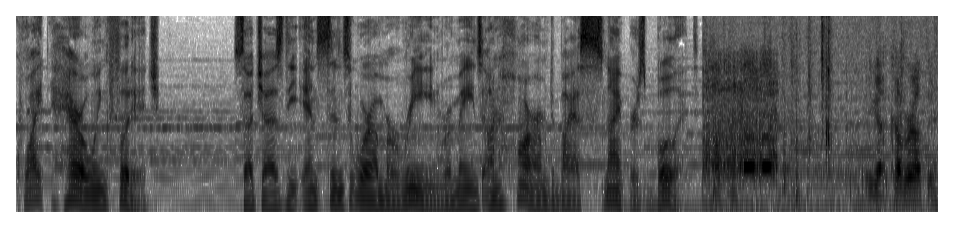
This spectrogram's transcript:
quite harrowing footage, such as the instance where a Marine remains unharmed by a sniper's bullet. You got cover out there?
